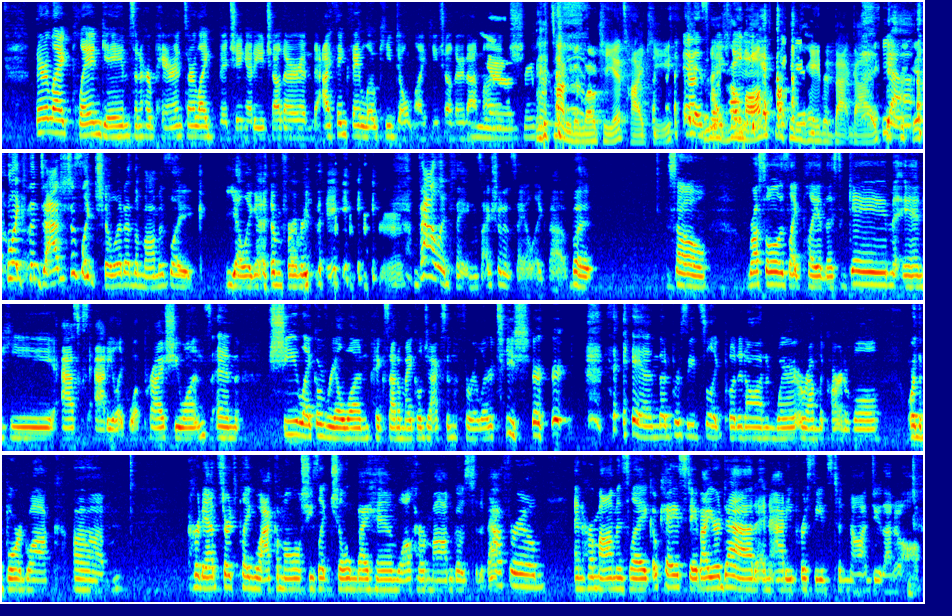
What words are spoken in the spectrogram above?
they're like playing games, and her parents are like bitching at each other, and I think they low key don't like each other that much. they were- it's not even low key, it's high key. It is Like, high the key. mom fucking hated that guy. Yeah, like the dad's just like chilling, and the mom is like yelling at him for everything. Valid things. I shouldn't say it like that, but so Russell is like playing this game, and he asks Addie like what prize she wants, and she, like a real one, picks out a Michael Jackson Thriller T-shirt, and then proceeds to like put it on and wear it around the carnival or the boardwalk. Um, her dad starts playing whack-a-mole. She's like chilling by him while her mom goes to the bathroom. And her mom is like, okay, stay by your dad. And Addie proceeds to not do that at all.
